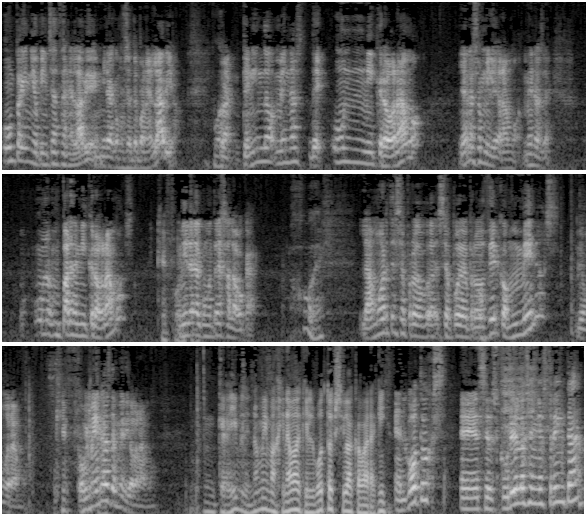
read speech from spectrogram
un pequeño pinchazo en el labio y mira cómo se te pone el labio. Con- teniendo menos de un microgramo, ya no es un miligramo, menos de un, un par de microgramos, Qué mira cómo te deja la boca. Joder. La muerte se, pro- se puede producir con menos de un gramo, Qué con menos de medio gramo. Increíble, no me imaginaba que el Botox iba a acabar aquí. El Botox eh, se descubrió en los años 30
